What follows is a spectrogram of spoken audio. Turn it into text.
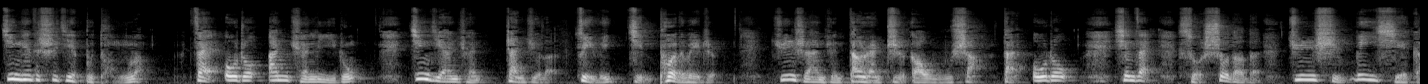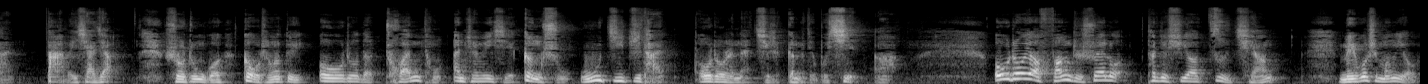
今天的世界不同了，在欧洲安全利益中，经济安全占据了最为紧迫的位置，军事安全当然至高无上。但欧洲现在所受到的军事威胁感大为下降，说中国构成了对欧洲的传统安全威胁，更属无稽之谈。欧洲人呢，其实根本就不信啊。欧洲要防止衰落，他就需要自强。美国是盟友，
